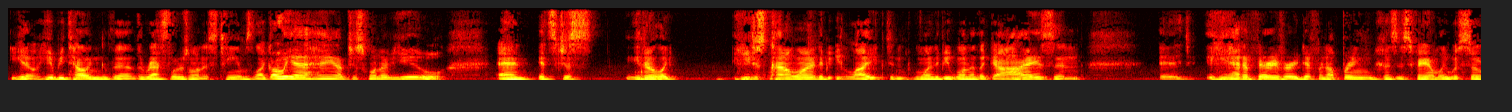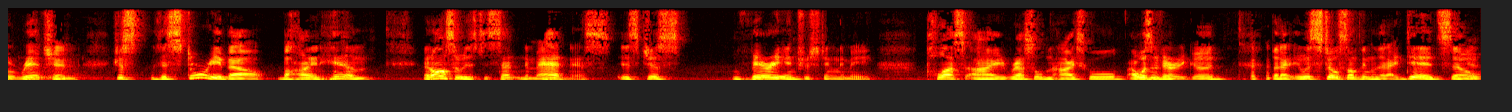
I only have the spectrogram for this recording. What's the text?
you know, he'd be telling the, the wrestlers on his teams, like, oh yeah, hey, I'm just one of you. And it's just, you know, like, he just kind of wanted to be liked and wanted to be one of the guys, and it, he had a very very different upbringing because his family was so rich and just the story about behind him and also his descent into madness is just very interesting to me. Plus i wrestled in high school. I wasn't very good but I, it was still something that i did. So Yeah.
